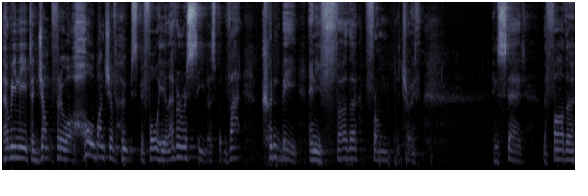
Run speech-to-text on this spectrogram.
that we need to jump through a whole bunch of hoops before he'll ever receive us, but that couldn't be any further from the truth. Instead, the Father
